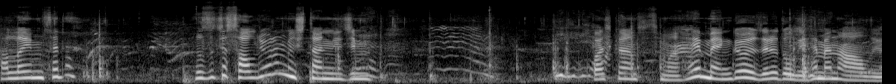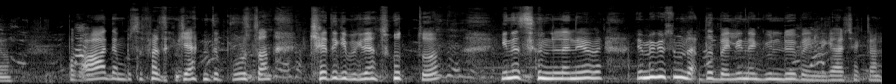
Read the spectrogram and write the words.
sallayayım seni? Hızlıca sallıyorum işte anneciğim? Başkanım tutma. Hemen gözleri doluyor. Hemen ağlıyor. Bak Adem bu sefer de geldi buradan kedi gibi giden tuttu. Yine sinirleniyor ve Ümmü Gülsüm de belli ne güldüğü belli gerçekten.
